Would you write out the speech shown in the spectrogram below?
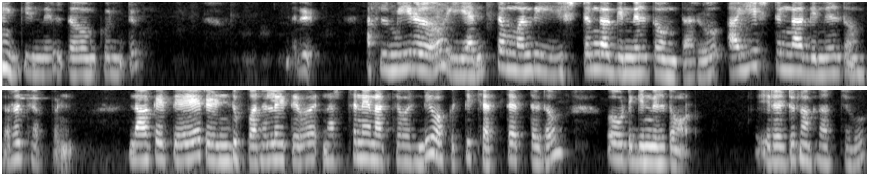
గిన్నెలు తోముకుంటూ. అసలు మీరు ఎంతమంది ఇష్టంగా గిన్నెలు తోముతారు అయిష్టంగా గిన్నెలు తోముతారో చెప్పండి. నాకైతే రెండు పనులైతే నచ్చనే నచ్చవండి. ఒకటి చెత్త ఎత్తడం ఒకటి గిన్నెలు తోమడం. ఈ రెండు నాకు నచ్చవు.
